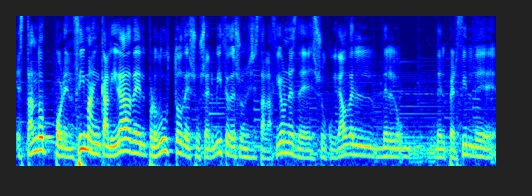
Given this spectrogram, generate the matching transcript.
estando por encima en calidad del producto, de su servicio, de sus instalaciones, de su cuidado del, perfil de,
